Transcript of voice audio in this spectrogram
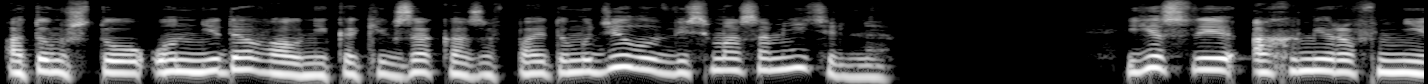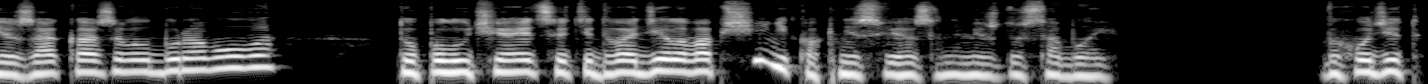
о том, что он не давал никаких заказов по этому делу, весьма сомнительно. Если Ахмеров не заказывал Бурового, то, получается, эти два дела вообще никак не связаны между собой. Выходит,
